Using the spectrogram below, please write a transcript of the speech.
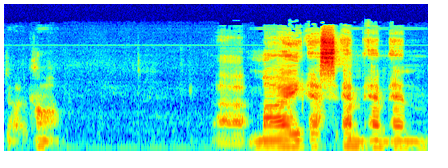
Dot. Uh, mysmmn.com.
